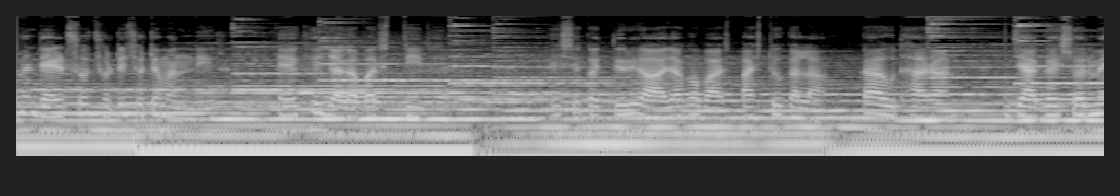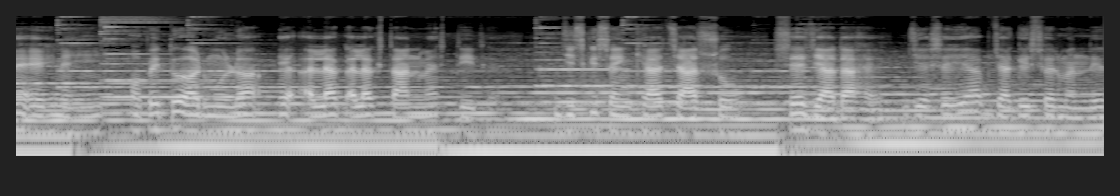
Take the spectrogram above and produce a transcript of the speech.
इसमें डेढ़ सौ छोटे छोटे मंदिर एक ही जगह पर स्थित है। ऐसे कत्यूरी राजा को वास्तुकला का उदाहरण। जागेश्वर में यही नहीं अपितु अडमुड़ा के अलग अलग स्थान में स्थित है जिसकी संख्या 400 से ज़्यादा है। जैसे ही आप जागेश्वर मंदिर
